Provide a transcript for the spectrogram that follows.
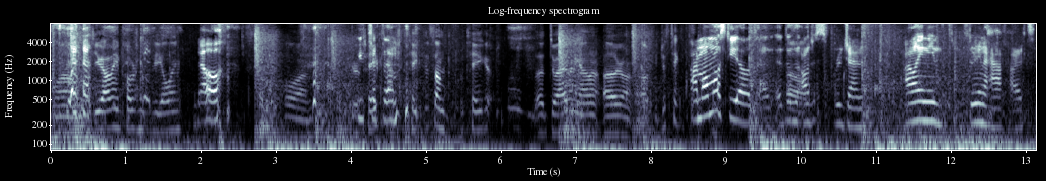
Well, do you have any potions of healing? No. Hold on. Here, You take, took them. Take this on. Take. Uh, do I have any other? other on, okay, just take. I'm almost healed. It doesn't. Oh. I'll just regen. I only need three and a half hearts.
